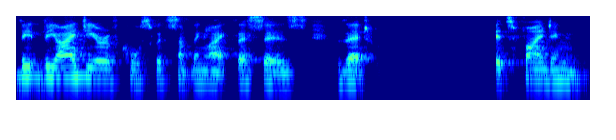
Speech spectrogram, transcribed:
the, the idea, of course, with something like this is that it's finding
